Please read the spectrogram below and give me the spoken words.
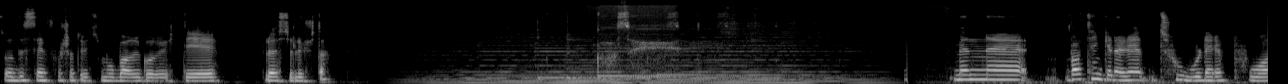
Så det ser fortsatt ut som hun bare går ut i løse lufta. Men eh, hva tenker dere? Tror dere på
